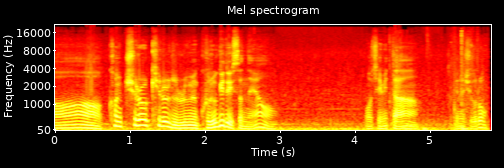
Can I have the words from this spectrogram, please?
어, 컨트롤 키를 누르면 구르기도 있었네요. 오, 재밌다. 이런 식으로.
